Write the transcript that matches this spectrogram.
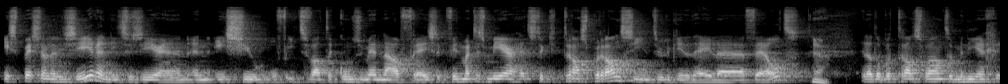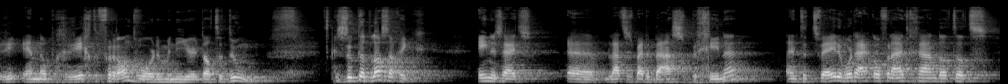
is personaliseren niet zozeer een, een, issue of iets wat de consument nou vreselijk vindt. Maar het is meer het stukje transparantie natuurlijk in het hele veld. Ja. En dat op een transparante manier en op een gerichte, verantwoorde manier dat te doen. Dus ook dat last dacht ik enerzijds, uh, laten we eens bij de basis beginnen. En ten tweede wordt eigenlijk al vanuit gegaan dat dat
